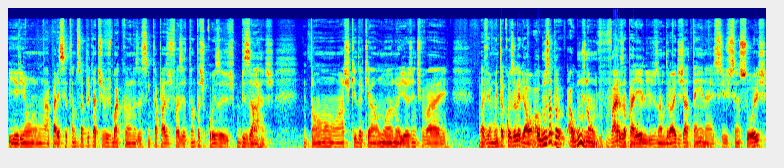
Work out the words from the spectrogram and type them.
iriam aparecer tantos aplicativos bacanas, assim, capazes de fazer tantas coisas bizarras. Então, acho que daqui a um ano aí a gente vai Vai ver muita coisa legal. Alguns, alguns não, vários aparelhos Android já tem né, esses sensores,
